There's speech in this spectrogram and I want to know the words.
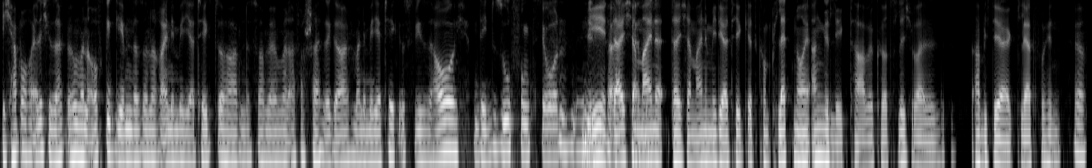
Ich habe auch ehrlich gesagt irgendwann aufgegeben, da so eine reine Mediathek zu haben. Das war mir irgendwann einfach scheißegal. Meine Mediathek ist wie Sau. Ich habe die Suchfunktion. nee, halt da ich ja fertig. meine, da ich ja meine Mediathek jetzt komplett neu angelegt habe kürzlich, weil habe ich dir ja erklärt vorhin. Ja.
